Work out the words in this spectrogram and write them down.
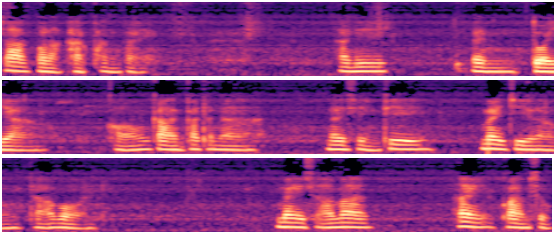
ซากปรักหักพังไป อันนี้เป็นตัวอย่างของการพัฒนา ในสิ่งที่ไม่จีรังถาวร ไม่สามารถให้ความสุข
